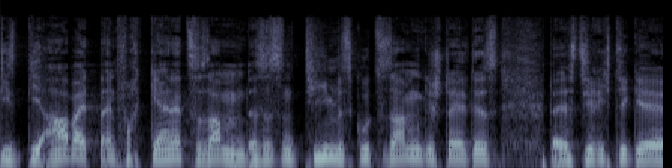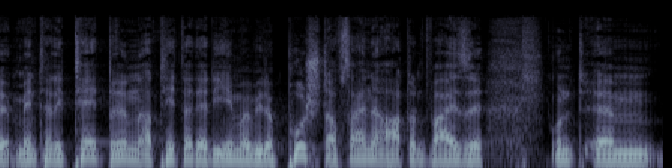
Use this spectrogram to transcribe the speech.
die, die arbeiten einfach gerne zusammen. Das ist ein Team, das gut zusammengestellt ist. Da ist die richtige Mentalität drin. Arteta, der die immer wieder pusht auf seine Art und Weise. Und ähm,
